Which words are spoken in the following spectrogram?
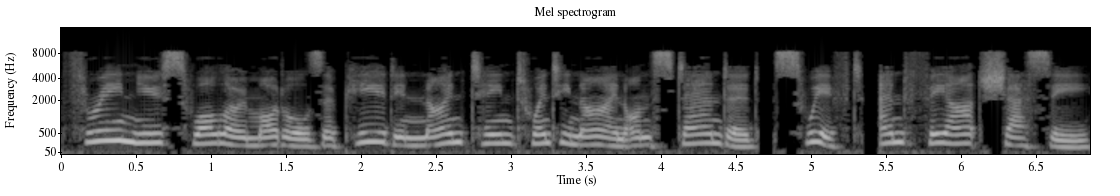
Three new Swallow models appeared in 1929 on Standard, Swift, and Fiat chassis.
